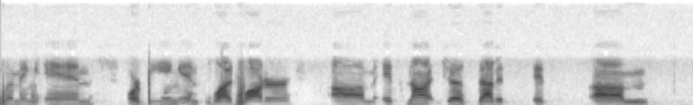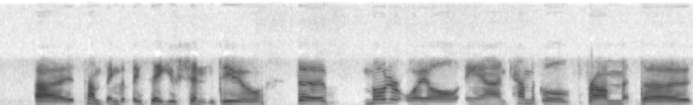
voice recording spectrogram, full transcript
swimming in or being in floodwater. Um, it's not just that it's it's um, uh, something that they say you shouldn't do. The motor oil and chemicals from the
